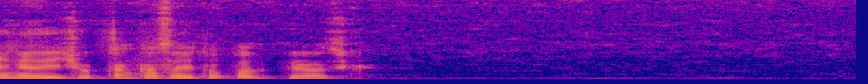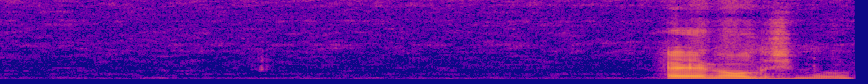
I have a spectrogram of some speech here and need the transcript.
Yine de çoktan kasayı topladık birazcık. E ne oldu şimdi bu?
